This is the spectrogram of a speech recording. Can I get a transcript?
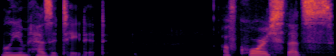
Willem hesitated. Of course, that's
